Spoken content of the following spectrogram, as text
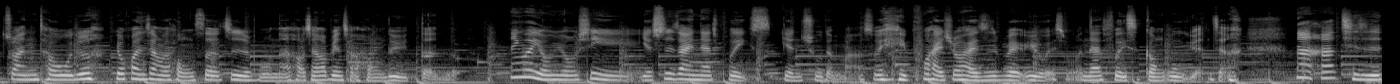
转头我就又换上了红色制服呢？好像要变成红绿灯了。”那因为鱿鱼游戏也是在 Netflix 演出的嘛，所以不海秀还是被誉为什么 Netflix 公务员这样。那他其实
